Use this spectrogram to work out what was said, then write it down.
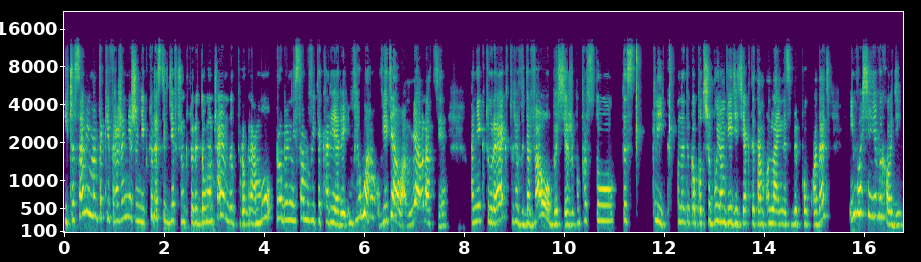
I czasami mam takie wrażenie, że niektóre z tych dziewczyn, które dołączają do programu, robią niesamowite kariery i mówię, wow, wiedziałam, miałam rację. A niektóre, które wydawałoby się, że po prostu to jest klik, one tylko potrzebują wiedzieć, jak te tam online sobie poukładać, im właśnie nie wychodzi.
